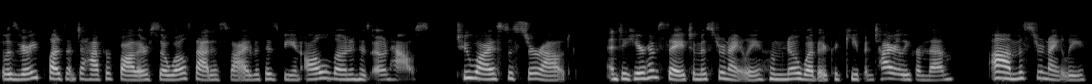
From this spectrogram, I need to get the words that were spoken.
it was very pleasant to have her father so well satisfied with his being all alone in his own house, too wise to stir out, and to hear him say to Mr. Knightley, whom no weather could keep entirely from them, "Ah, Mr. Knightley,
